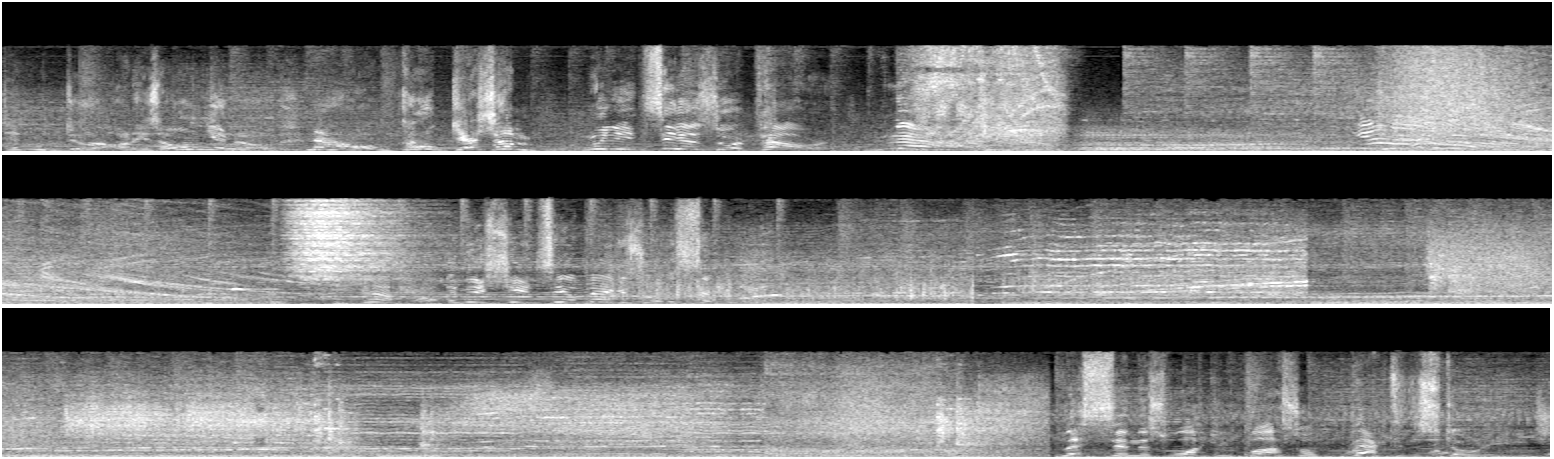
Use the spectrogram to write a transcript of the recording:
Didn't do it on his own, you know. Now, go get him! We need Zeozord power, now! Initiate Zeo Megazord assembly! Let's send this walking fossil back to the Stone Age.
